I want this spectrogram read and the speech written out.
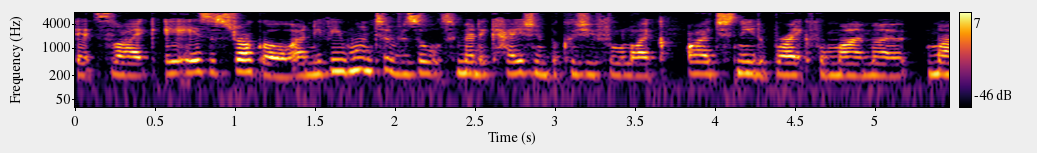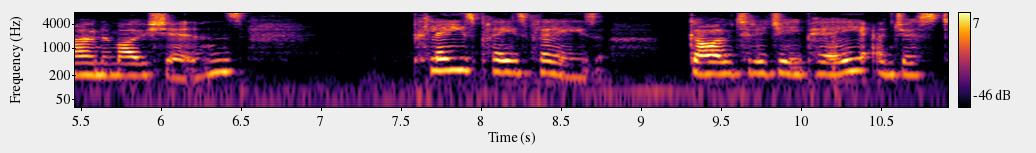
it's like it is a struggle. And if you want to resort to medication because you feel like I just need a break from my my own emotions please please please go to the GP and just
